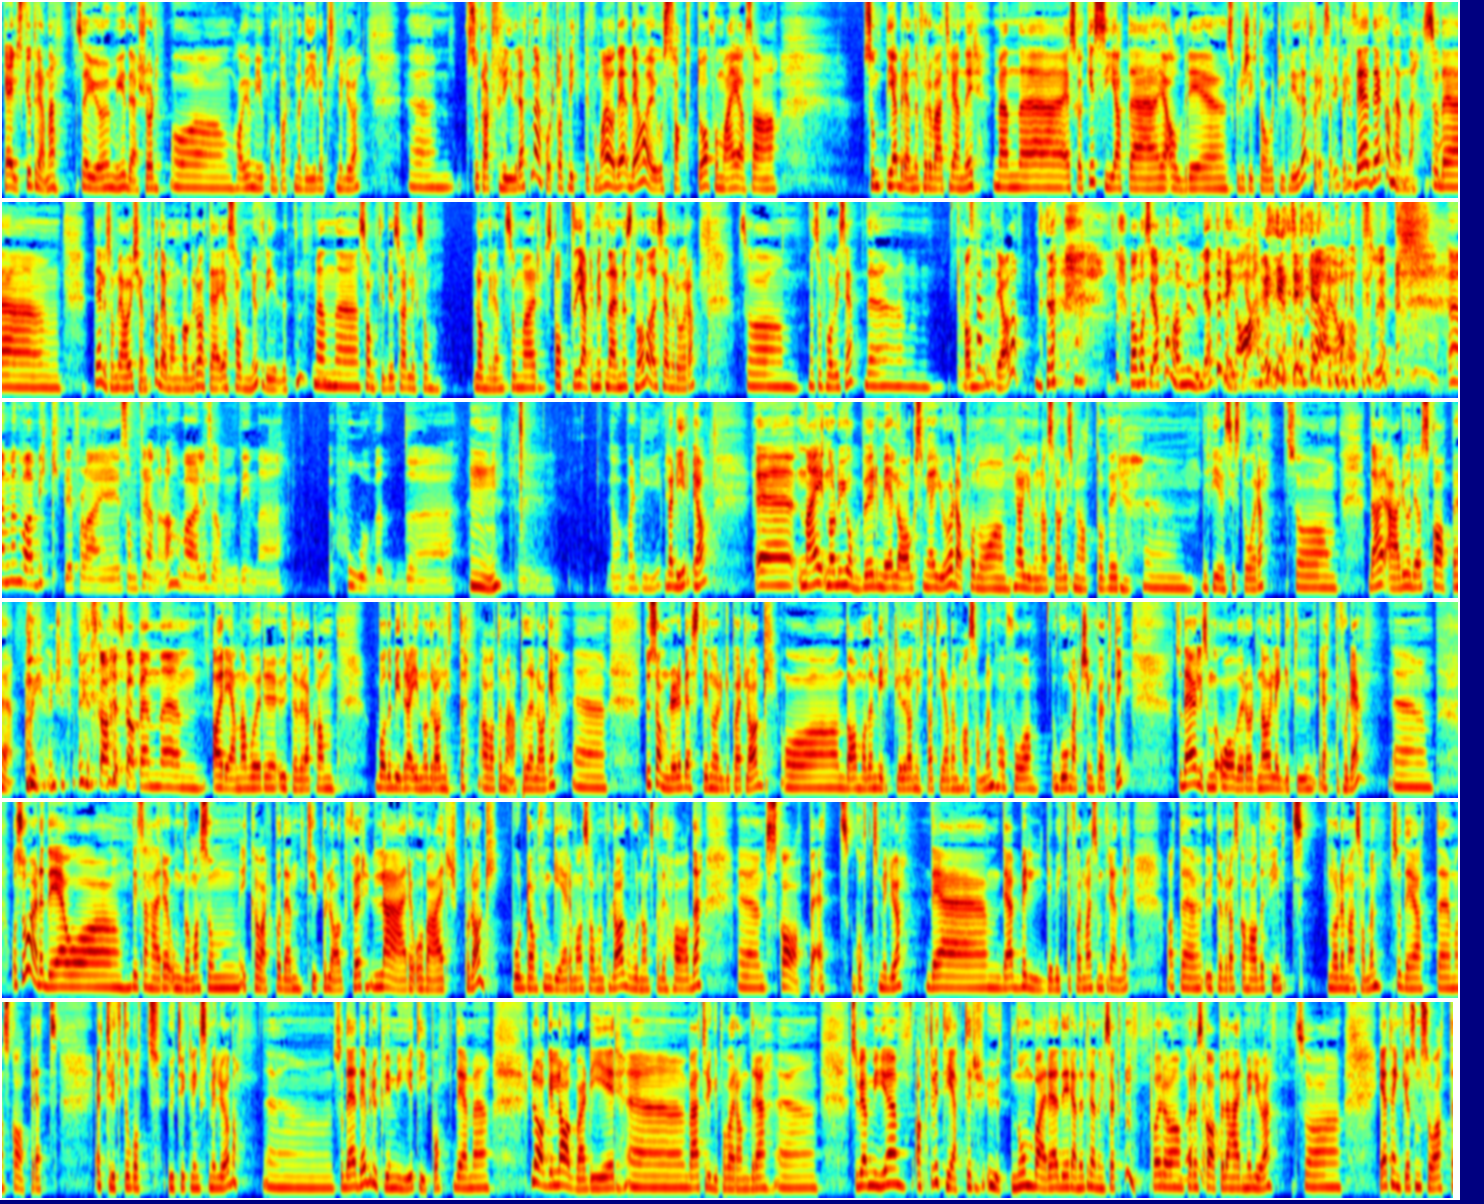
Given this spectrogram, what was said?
jeg elsker jo å trene, så jeg gjør jo mye det sjøl. Og har jo mye kontakt med de i løpsmiljøet. Eh, Så klart friidretten er fortsatt viktig for meg, og det, det har jeg jo sagt òg. For meg, altså som, jeg brenner for å være trener, men eh, jeg skal ikke si at eh, jeg aldri skulle skifta over til friidrett, f.eks. Det, det kan hende. Så det, det er liksom, jeg har jo kjent på det mange ganger òg, at jeg, jeg savner jo friidretten. Men eh, samtidig så er det liksom langrenn som har stått hjertet mitt nærmest nå da, de senere åra. Men så får vi se. Det, kan, spennende. Ja da. Man må si at man har muligheter, tenker Ja, jeg. det tenker jeg jo absolutt. Eh, Men hva er viktig for deg som trener, da? Hva er liksom dine hoved... Mm. eh, Ja, verdier? Verdier, ja. Eh, nei, når du jobber med lag som jeg gjør da, på nå, ja, juniorlandslaget som jeg har hatt over eh, de fire siste åra, så der er det jo det å skape Oi, unnskyld. Skape en eh, arena hvor utøvere kan både bidra inn og dra nytte av at de er på det laget. Eh, du samler det beste i Norge på et lag, og da må de virkelig dra nytte av tida de har sammen, og få god matching på økter. Så det er liksom det overordna å legge til rette for det. Eh, og så er det det å disse her ungdomma som ikke har vært på den type lag før, lære å være på lag. Hvordan fungerer man sammen på lag? Hvordan skal vi ha det? Eh, skape et godt miljø. Det, det er veldig viktig for meg som trener. At eh, utøvere skal ha det fint når de er sammen. Så det at eh, man skaper et, et trygt og godt utviklingsmiljø, da. Eh, Så det, det bruker vi mye tid på. Det med lage lagverdier, eh, være trygge på hverandre. Eh, Så vi har mye aktiviteter utenom bare de rene treningsøkten for å, for å skape det her miljøet. Så jeg tenker jo som så at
